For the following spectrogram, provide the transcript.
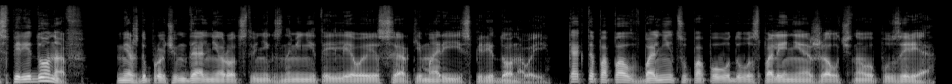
Спиридонов, между прочим, дальний родственник знаменитой левой эсерки Марии Спиридоновой, как-то попал в больницу по поводу воспаления желчного пузыря.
